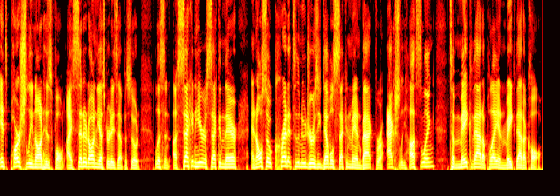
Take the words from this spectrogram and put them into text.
It's partially not his fault. I said it on yesterday's episode. Listen, a second here, a second there, and also credit to the New Jersey Devils second man back for actually hustling to make that a play and make that a call.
